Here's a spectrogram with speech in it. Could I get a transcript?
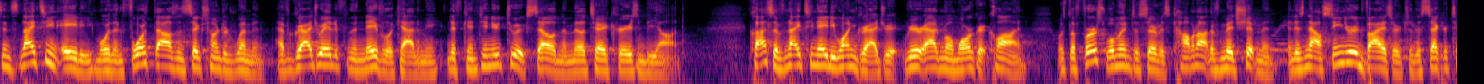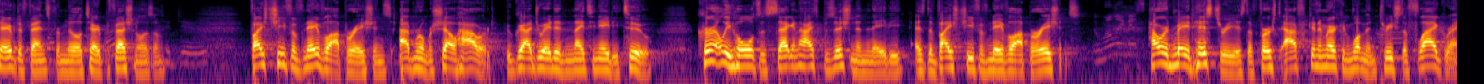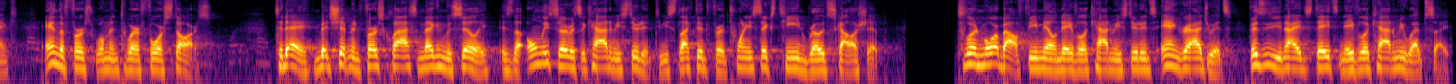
Since 1980, more than 4,600 women have graduated from the Naval Academy and have continued to excel in their military careers and beyond. Class of 1981 graduate Rear Admiral Margaret Klein was the first woman to serve as Commandant of Midshipmen and is now Senior Advisor to the Secretary of Defense for Military Professionalism. Vice Chief of Naval Operations Admiral Michelle Howard, who graduated in 1982, currently holds the second highest position in the Navy as the Vice Chief of Naval Operations. Howard made history as the first African-American woman to reach the flag rank and the first woman to wear four stars. Today, Midshipman First Class Megan Musilli is the only Service Academy student to be selected for a 2016 Rhodes Scholarship. To learn more about female Naval Academy students and graduates, visit the United States Naval Academy website.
